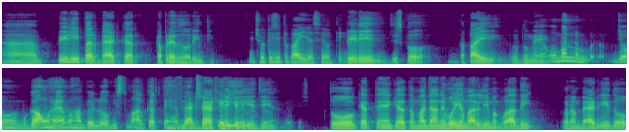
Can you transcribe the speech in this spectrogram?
अ, पीढ़ी पर बैठकर कपड़े धो रही थी। छोटी सी तपाई जैसे होती है। पीढ़ी जिसको तपाई उर्दू में अमूमन जो गाँव है वहाँ पे लोग इस्तेमाल करते हैं जी, बैठने, के के लिए। लिए, जी हाँ। तो कहते हैं कि हज़रत अम्मा जान ने वही हमारे लिए मंगवा दी और हम बैठ गई तो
